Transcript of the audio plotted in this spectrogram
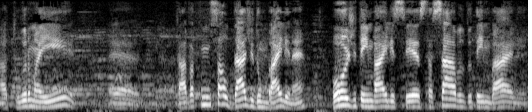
a turma aí é, tava com saudade de um baile, né? Hoje tem baile sexta, sábado tem baile,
